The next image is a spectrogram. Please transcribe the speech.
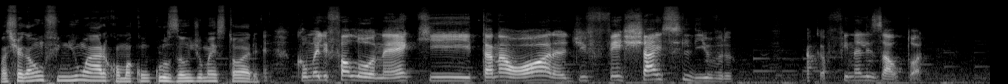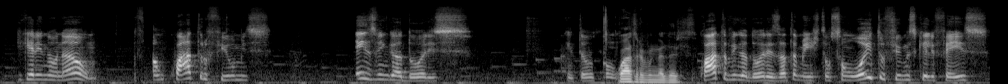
mas chegar a um fim de um arco, a uma conclusão de uma história. Como ele falou, né? Que tá na hora de fechar esse livro. Finalizar o Thor. E querendo ou não, são quatro filmes, três Vingadores. Então são Quatro Vingadores. quatro Vingadores, exatamente. Então são oito filmes que ele fez.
